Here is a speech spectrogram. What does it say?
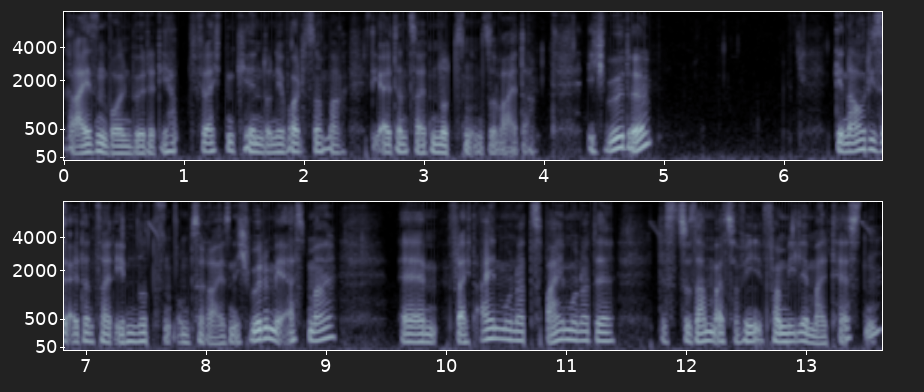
reisen wollen würdet, ihr habt vielleicht ein Kind und ihr wollt jetzt nochmal die Elternzeit nutzen und so weiter. Ich würde genau diese Elternzeit eben nutzen, um zu reisen. Ich würde mir erstmal ähm, vielleicht einen Monat, zwei Monate das zusammen als Familie mal testen.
